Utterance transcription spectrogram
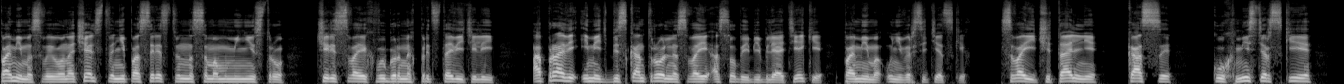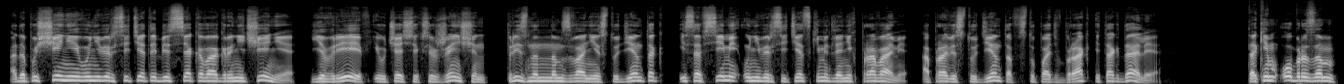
помимо своего начальства непосредственно самому министру, через своих выборных представителей – о праве иметь бесконтрольно свои особые библиотеки, помимо университетских, свои читальни, кассы, кухмистерские, о допущении в университеты без всякого ограничения евреев и учащихся женщин, признанном звании студенток и со всеми университетскими для них правами, о праве студентов вступать в брак и так далее. Таким образом,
